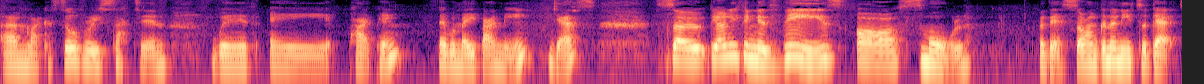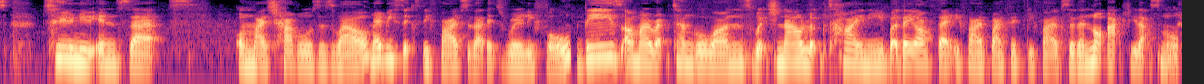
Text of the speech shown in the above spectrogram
Um, like a silvery satin with a piping. They were made by me, yes. So the only thing is these are small for this. So I'm going to need to get two new inserts on my travels as well. Maybe 65 so that it's really full. These are my rectangle ones which now look tiny but they are 35 by 55 so they're not actually that small.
